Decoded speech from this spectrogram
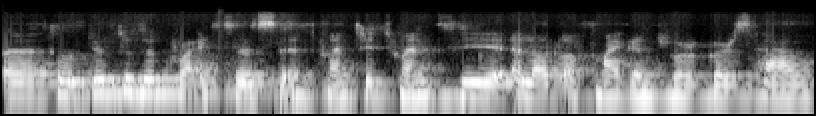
Uh, so due to the crisis in 2020, a lot of migrant workers have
